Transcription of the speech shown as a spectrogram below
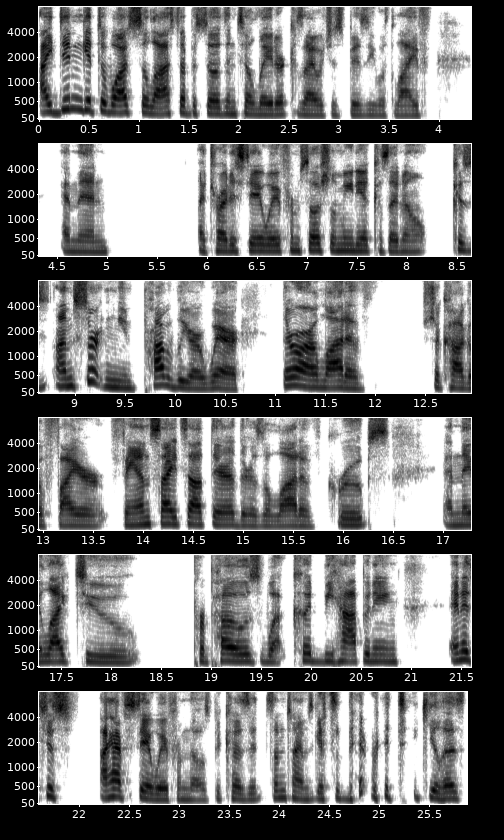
I didn't get to watch the last episodes until later because I was just busy with life. And then I try to stay away from social media because I don't, because I'm certain you probably are aware there are a lot of Chicago Fire fan sites out there. There's a lot of groups, and they like to propose what could be happening. And it's just, I have to stay away from those because it sometimes gets a bit ridiculous.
